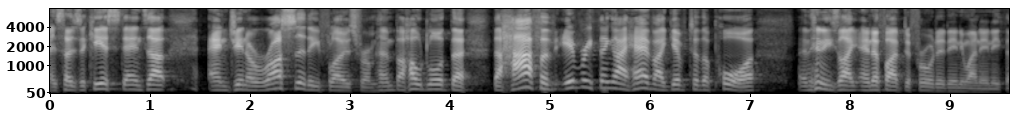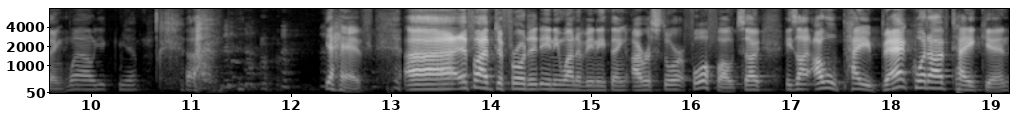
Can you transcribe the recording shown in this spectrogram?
And so Zacchaeus stands up and generosity flows from him. Behold, Lord, the, the half of everything I have I give to the poor. And then he's like, and if I've defrauded anyone anything, well, you, yeah. you have. Uh, if I've defrauded anyone of anything, I restore it fourfold. So he's like, I will pay back what I've taken,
